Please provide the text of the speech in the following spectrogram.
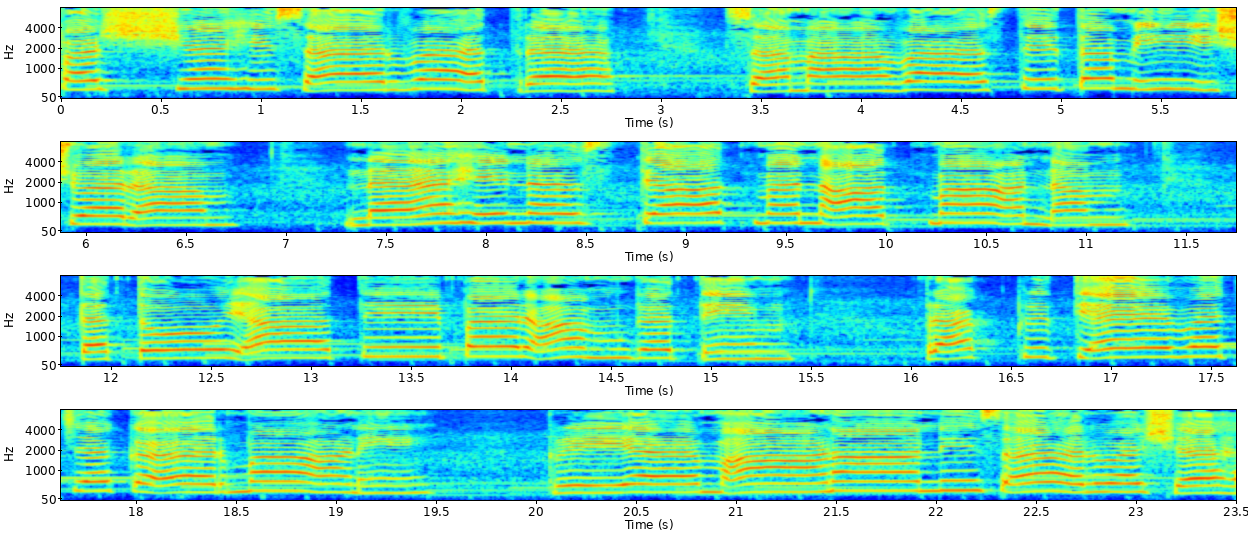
पश्य हि सर्वत्र समवस्थितमीश्वरं न हिनस्त्यात्मनात्मानं ततो याति परां गतिं प्रकृत्यैव च कर्माणि क्रियमाणानि सर्वशः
